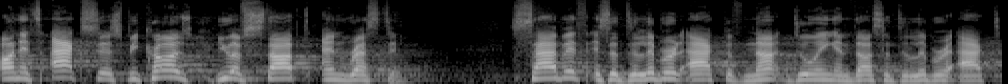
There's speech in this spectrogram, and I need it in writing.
on its axis because you have stopped and rested. Sabbath is a deliberate act of not doing and thus a deliberate act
